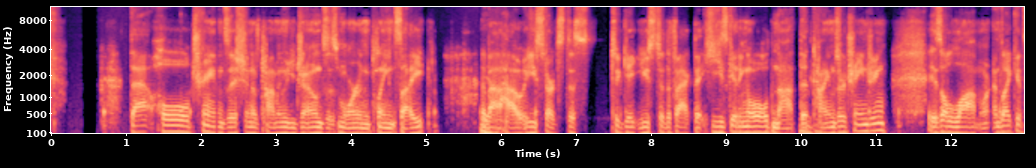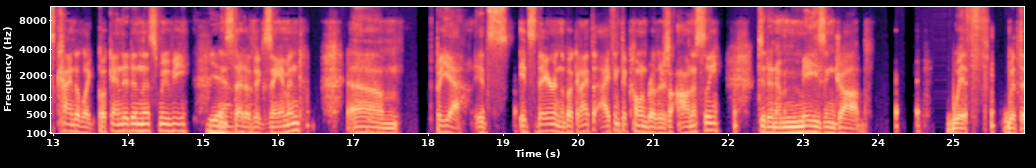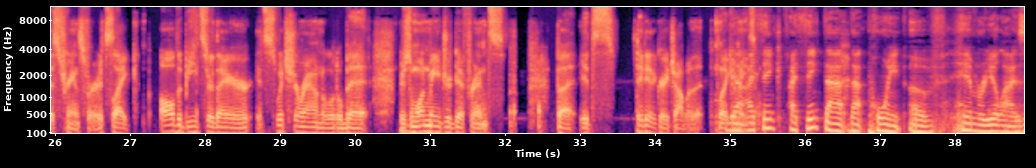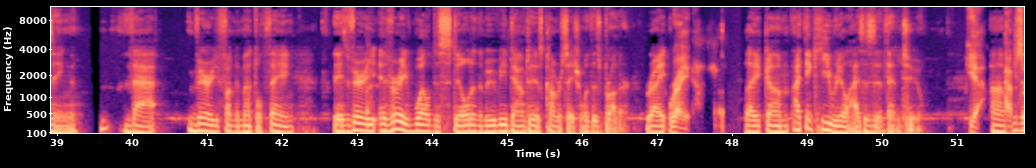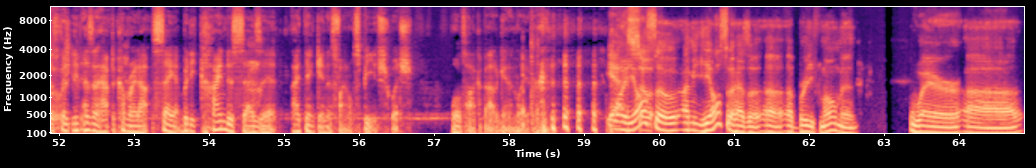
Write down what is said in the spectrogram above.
that whole transition of Tommy Lee Jones is more in plain sight about how he starts to to get used to the fact that he's getting old, not that times are changing, is a lot more. And like it's kind of like bookended in this movie Yeah. instead of examined. Um, but yeah, it's it's there in the book, and I th- I think the Coen brothers honestly did an amazing job with with this transfer. It's like all the beats are there. It's switched around a little bit. There's one major difference, but it's they did a great job with it. Like yeah, I think I think that that point of him realizing that very fundamental thing is very is very well distilled in the movie down to his conversation with his brother, right? right. Like um I think he realizes it then too. Yeah, Um, he absolutely. just he doesn't have to come right out and say it, but he kind of says it I think in his final speech, which we'll talk about again later. yeah. well, he so- also, I mean, he also has a, a, a brief moment where uh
